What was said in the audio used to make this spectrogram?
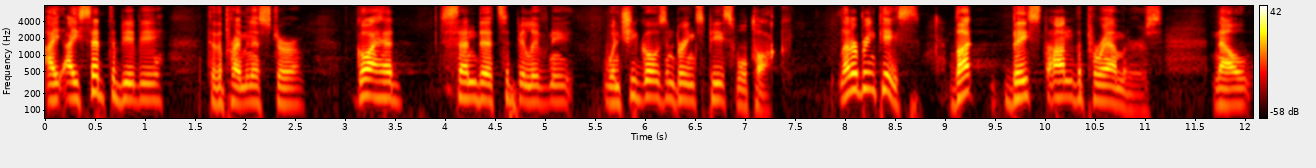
I said to Bibi, to the prime minister, go ahead, send it to Livni. When she goes and brings peace, we'll talk. Let her bring peace, but based on the parameters. Now,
